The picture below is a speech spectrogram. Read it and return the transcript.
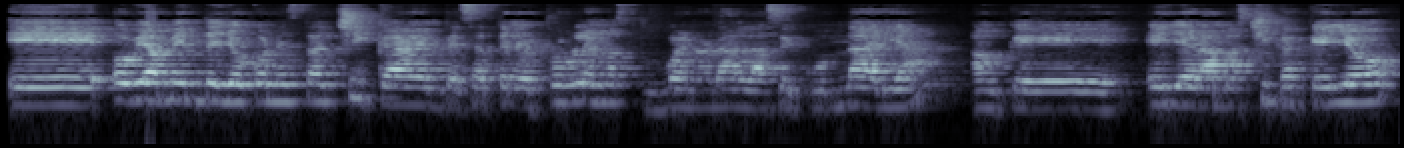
Eh, obviamente yo con esta chica empecé a tener problemas, pues bueno, era la secundaria, aunque ella era más chica que yo,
